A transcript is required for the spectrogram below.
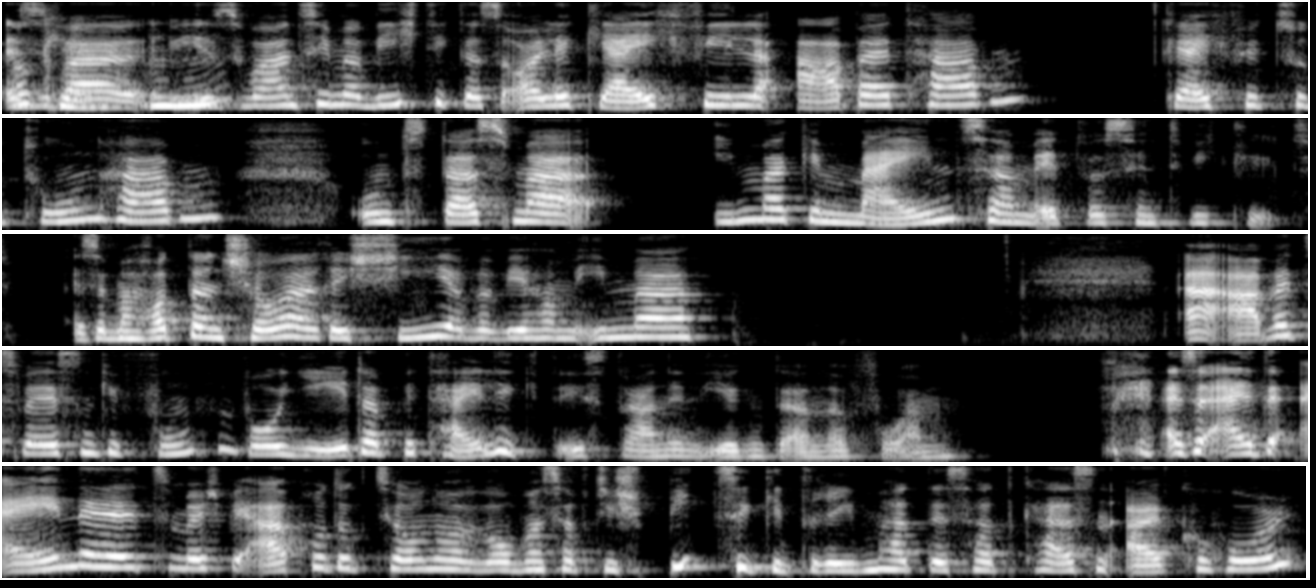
es okay. war, mhm. es war uns immer wichtig, dass alle gleich viel Arbeit haben, gleich viel zu tun haben und dass man immer gemeinsam etwas entwickelt. Also man hat dann schon eine Regie, aber wir haben immer Arbeitsweisen gefunden, wo jeder beteiligt ist dran in irgendeiner Form. Also eine, zum Beispiel A-Produktion, wo man es auf die Spitze getrieben hat, das hat geheißen Alkohol.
